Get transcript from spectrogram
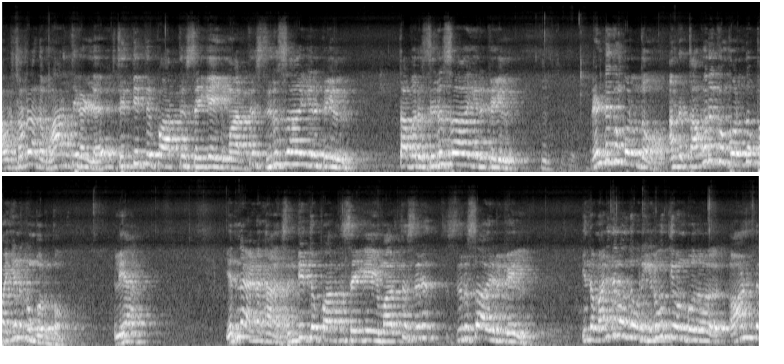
அவர் சொல்ற அந்த வார்த்தைகளில் சிந்தித்து பார்த்து செய்கை மாற்று சிறுசா இருக்கையில் தவறு சிறுசா இருக்கையில். ரெண்டுக்கும் பொருந்தும். அந்த தவறுக்கும் பொருந்தும் பையனுக்கும் பொருந்தும். இல்லையா? என்ன அழகா சிந்தித்து பார்த்து செய்கையை மாற்று சிறு சிறுசா இருக்கையில். இந்த மனிதன் வந்து ஒரு இருபத்தி ஒன்பது ஆண்டு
